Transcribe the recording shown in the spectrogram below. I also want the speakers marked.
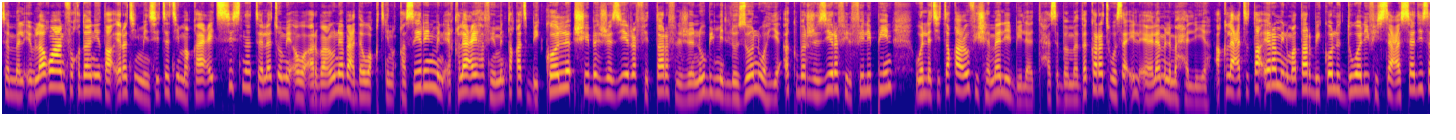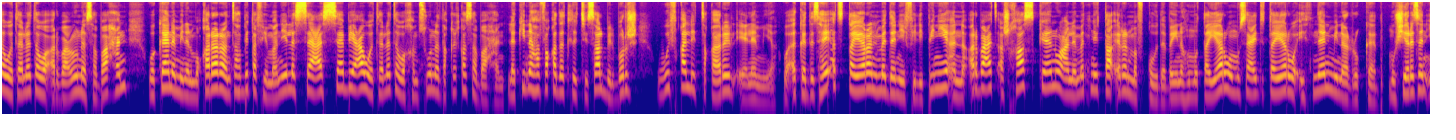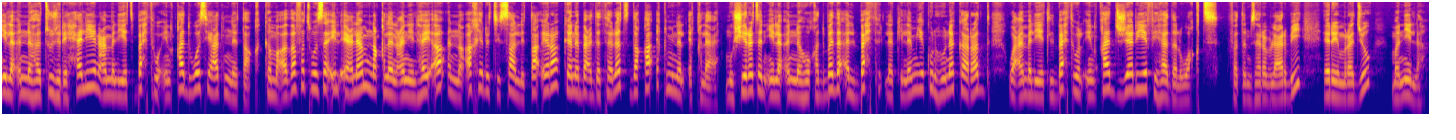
Speaker 1: تم الإبلاغ عن فقدان طائرة من ستة مقاعد سيسنا 340 بعد وقت قصير من إقلاعها في منطقة بيكول شبه جزيرة في الطرف الجنوبي من لوزون وهي أكبر جزيرة في الفلبين والتي تقع في شمال البلاد. حسب ما ذكرت وسائل الإعلام المحلية أقلعت الطائرة من مطار بيكول الدولي في الساعة السادسة وثلاثة وأربعون صباحا وكان من المقرر أن تهبط في مانيلا الساعة السابعة وثلاثة وخمسون دقيقة صباحا لكنها فقدت الاتصال بالبرج وفقا للتقارير الإعلامية. وأكدت هيئة الطيران المدني الفلبينية أن أربعة أشخاص كانوا على متن الطائرة المفقودة بينهم الطيار ومساعد الطيار واثنان من الركاب مشيرة إلى أنها تجري حاليا عملية بحث وإنقاذ واسعة النطاق. كما أضافت وسائل الإعلام نقلا عن الهيئة أن آخر اتصال للطائرة كان بعد ثلاث دقائق من الإقلاع مشيرة إلى أنه قد بدأ البحث لكن لم يكن هناك رد وعملية البحث والإنقاذ جارية في هذا الوقت. فاطمة زهرة بالعربي ريم راديو مانيلا.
